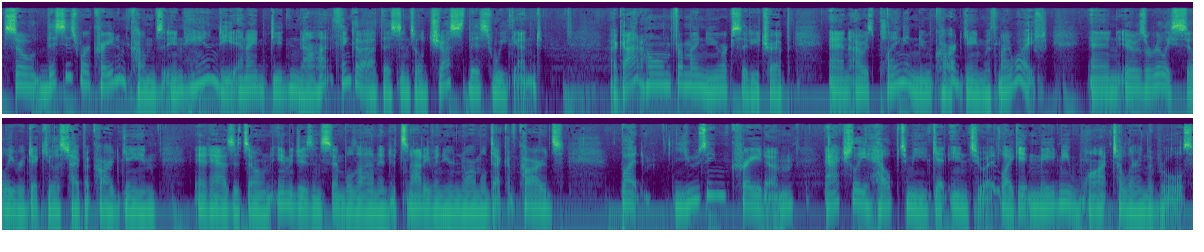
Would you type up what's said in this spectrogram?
So this is where kratom comes in handy. And i did not think about this until just this weekend I got home from my New York City trip and I was playing a new card game with my wife. And it was a really silly, ridiculous type of card game. It has its own images and symbols on it. It's not even your normal deck of cards. But using Kratom actually helped me get into it. Like it made me want to learn the rules.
